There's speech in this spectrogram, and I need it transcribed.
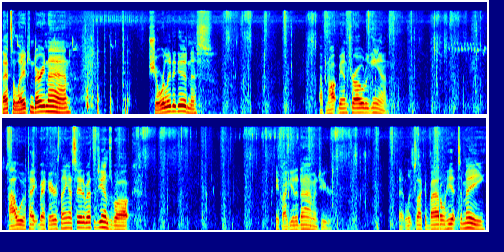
That's a legendary nine. Surely to goodness. I've not been trolled again. I will take back everything I said about the gemsbok if I get a diamond here. That looks like a vital hit to me.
